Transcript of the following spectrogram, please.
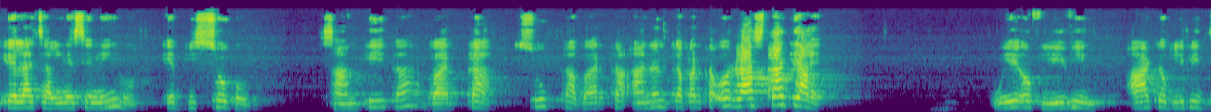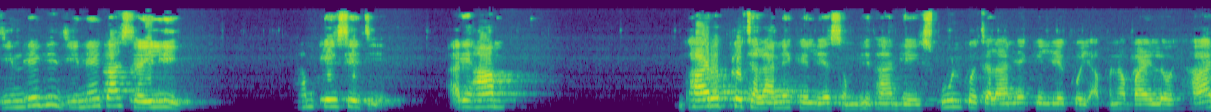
अकेला चलने से नहीं होगा ये विश्व को शांति का, वार्ता सुख का वार्ता, आनंद का वार्ता और रास्ता क्या है? Way of living art of living ज़िंदगी जीने का शैली। हम कैसे जिए? अरे हम भारत को चलाने के लिए संविधान है, स्कूल को चलाने के लिए कोई अपना बायलो है, हर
